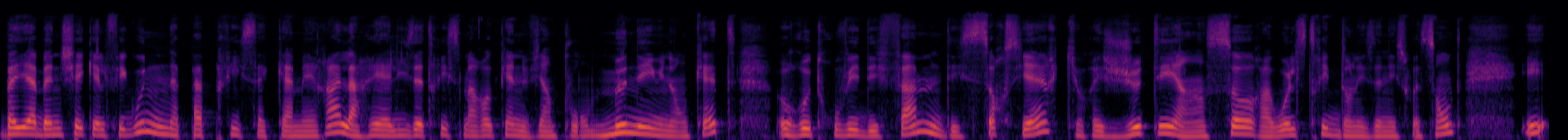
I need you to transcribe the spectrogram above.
Baya Benchek Elfegoun n'a pas pris sa caméra. La réalisatrice marocaine vient pour mener une enquête, retrouver des femmes, des sorcières qui auraient jeté un sort à Wall Street dans les années 60 et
